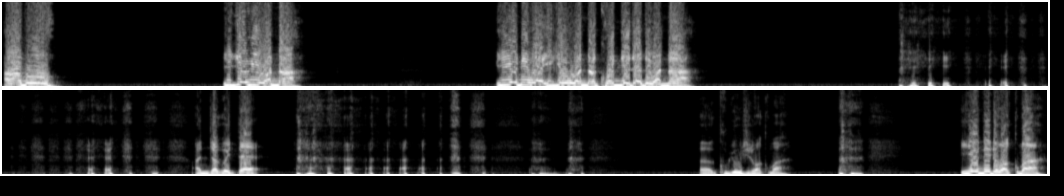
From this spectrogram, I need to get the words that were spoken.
아무 이경이 왔나? 이현이와 이경이 왔나? 권여자들 왔나? 안 자고 있대. 어, 구경시로 왔구만. 이현이도 왔구만.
